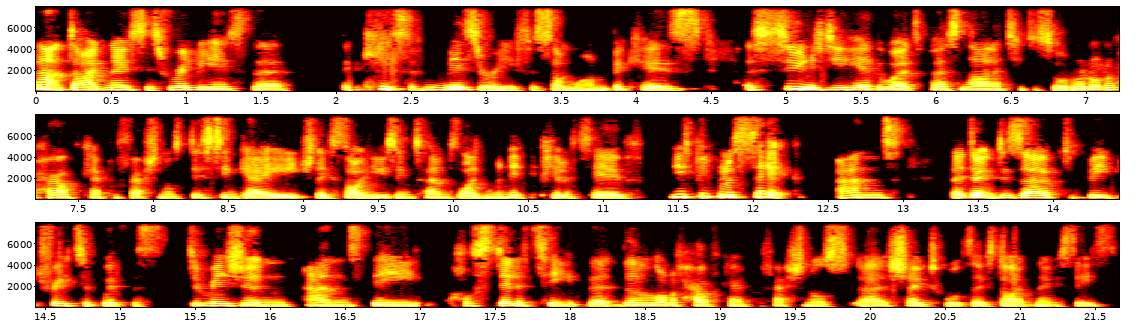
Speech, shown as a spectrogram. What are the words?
that diagnosis really is the the kiss of misery for someone because as soon as you hear the words personality disorder, a lot of healthcare professionals disengage. They start using terms like manipulative. These people are sick and they don't deserve to be treated with the derision and the hostility that, that a lot of healthcare professionals uh, show towards those diagnoses.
